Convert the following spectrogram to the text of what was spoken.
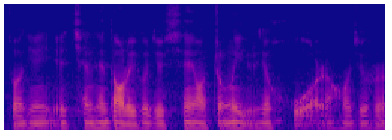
昨天也前天到了以后就先要整理这些货，然后就是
